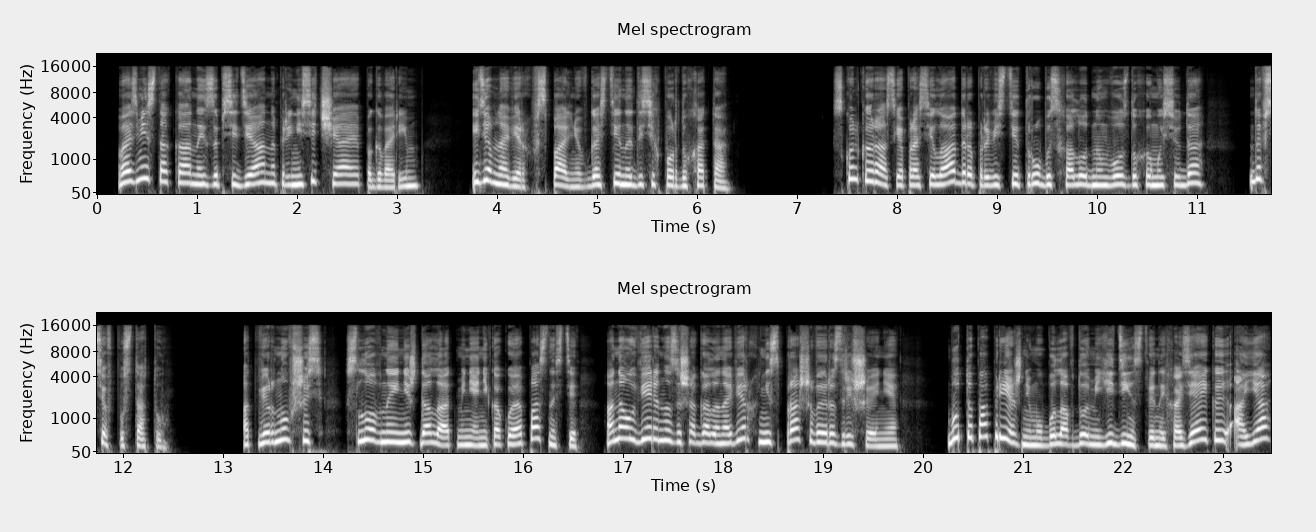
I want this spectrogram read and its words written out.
— «возьми стаканы из обсидиана, принеси чая, поговорим. Идем наверх, в спальню, в гостиной до сих пор духота». Сколько раз я просила Адра провести трубы с холодным воздухом и сюда, да все в пустоту. Отвернувшись, словно и не ждала от меня никакой опасности, она уверенно зашагала наверх, не спрашивая разрешения. Будто по-прежнему была в доме единственной хозяйкой, а я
